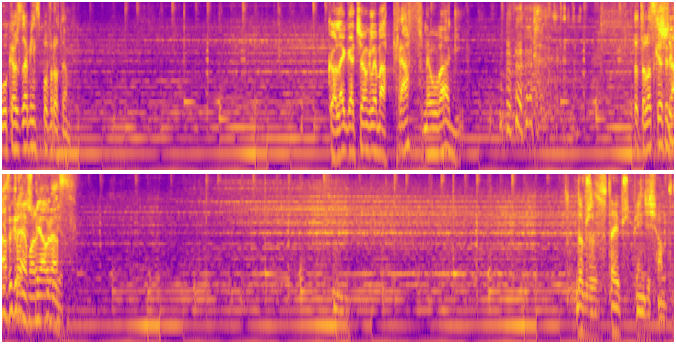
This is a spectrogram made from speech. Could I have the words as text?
Łukasz, zamień z powrotem. Kolega ciągle ma trafne uwagi. To to lotkę jeszcze nie wygrałem, ale miał raz. Dobrze, zostaję przy 50.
